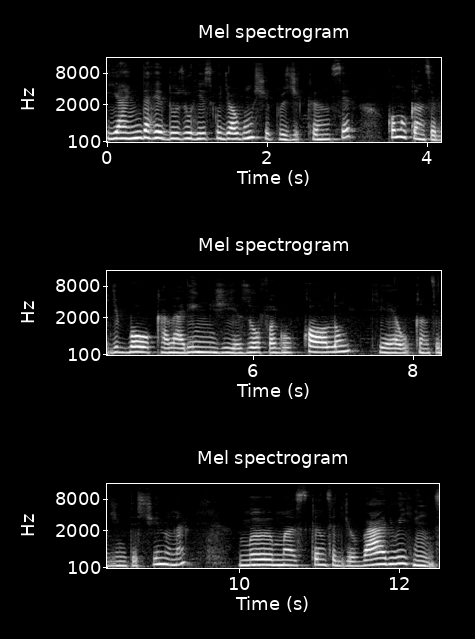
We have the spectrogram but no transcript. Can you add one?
e ainda reduz o risco de alguns tipos de câncer, como câncer de boca, laringe, esôfago, cólon, que é o câncer de intestino, né? Mamas, câncer de ovário e rins.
